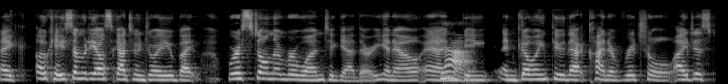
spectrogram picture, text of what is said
like, okay, somebody else got to enjoy you, but we're still number one together, you know, and yeah. being and going through that kind of ritual. I just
